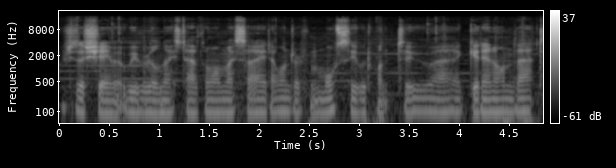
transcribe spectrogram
Which is a shame, it would be real nice to have them on my side. I wonder if Mossi would want to uh, get in on that.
